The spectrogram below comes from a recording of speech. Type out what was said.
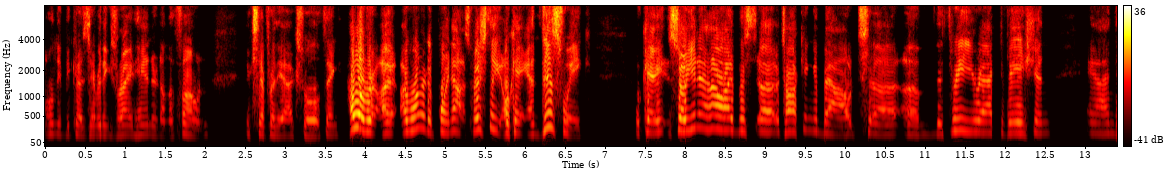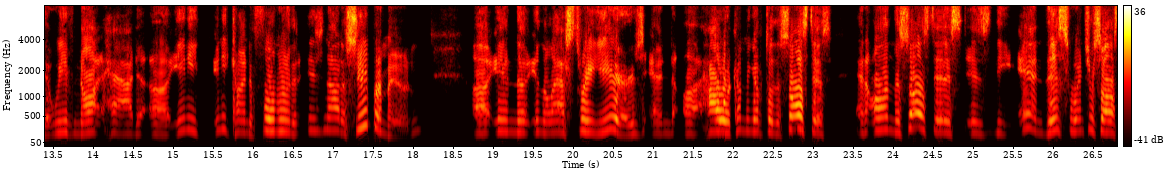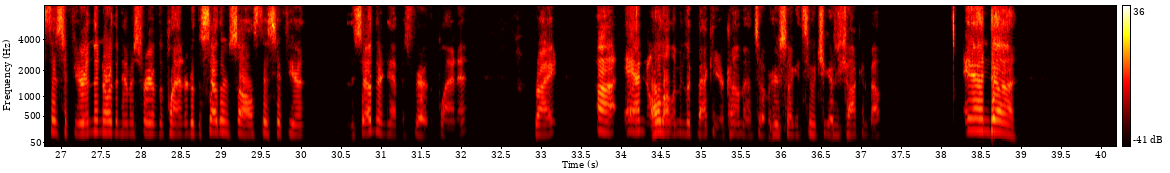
only because everything's right-handed on the phone, except for the actual thing. However, I, I wanted to point out, especially okay, and this week, okay, so you know how I was uh, talking about uh, um, the three-year activation, and that we've not had uh, any any kind of full moon that is not a super moon. Uh, in the in the last three years, and uh, how we're coming up to the solstice, and on the solstice is the end, this winter solstice, if you're in the northern hemisphere of the planet, or the southern solstice, if you're in the southern hemisphere of the planet, right? Uh, and hold on, let me look back at your comments over here so I can see what you guys are talking about. And uh,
